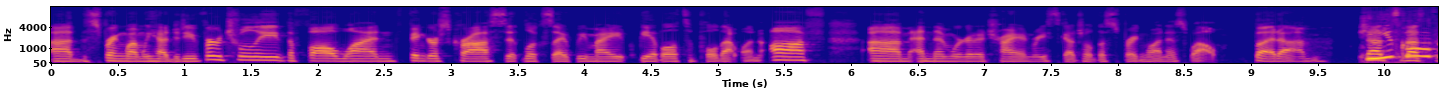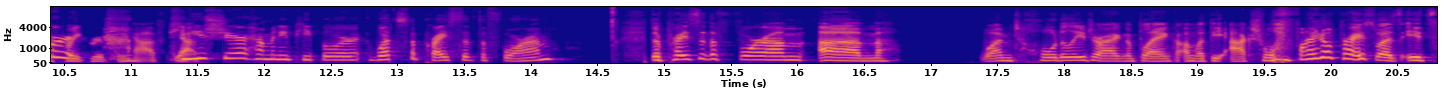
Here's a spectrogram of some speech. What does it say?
Uh, the spring one we had to do virtually, the fall one, fingers crossed, it looks like we might be able to pull that one off. Um, and then we're going to try and reschedule the spring one as well. But um, Can that's, you go that's over? the great group we have. Can yeah. you share how many people are? What's the price of the forum? The price of the forum, um, well, I'm totally drawing a blank on what the actual final price was. It's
